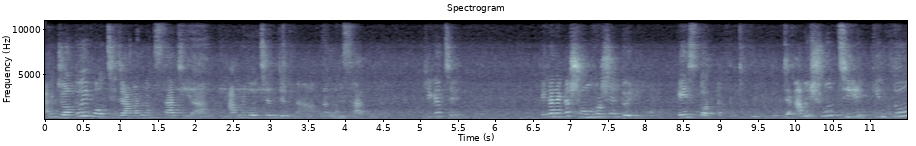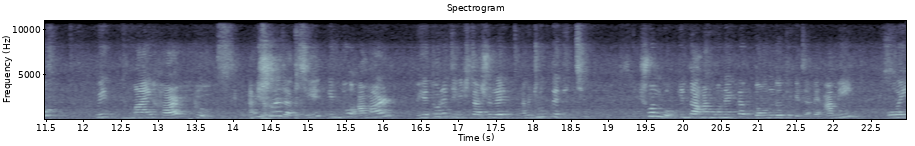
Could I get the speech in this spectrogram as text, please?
আমি যতই বলছি যে আমার নাম সাজিয়া, আপনি বলছেন যে না, আপনার নাম সাদিয়া। ঠিক আছে? এখানে একটা সংঘর্ষের তৈরি হয় এই স্তরটা যে আমি শুনছি কিন্তু উইথ মাই হার্ট ক্লোজ আমি শুনে যাচ্ছি কিন্তু আমার ভেতরে জিনিসটা আসলে আমি ঢুকতে দিচ্ছি। শুনব কিন্তু আমার মনে একটা দ্বন্দ্ব থেকে যাবে। আমি ওই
